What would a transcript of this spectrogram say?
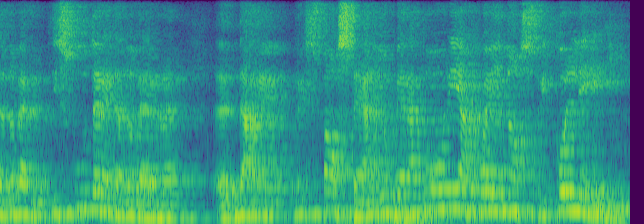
da dover discutere, da dover eh, dare risposte agli operatori, a quei nostri colleghi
